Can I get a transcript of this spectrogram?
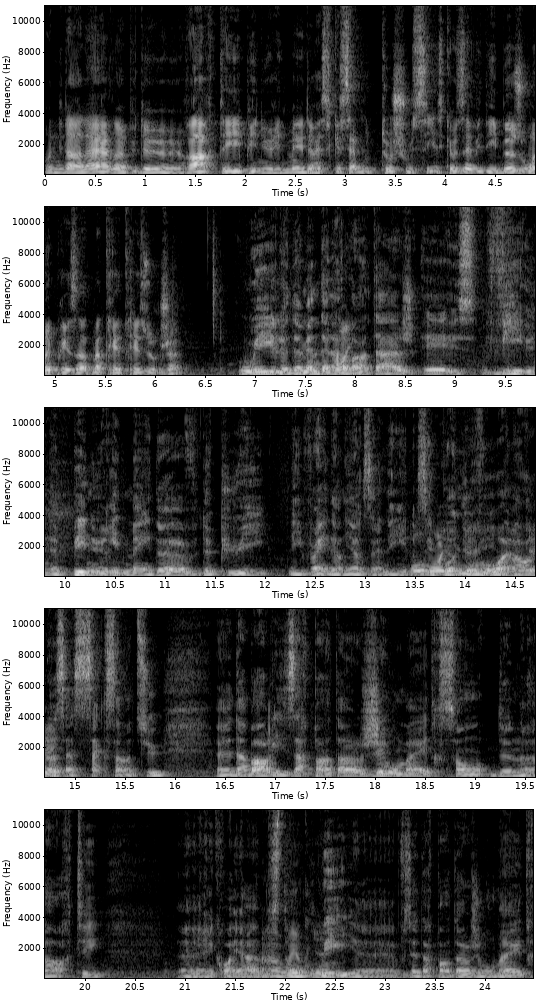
on est dans l'ère d'un peu de rareté, pénurie de main-d'œuvre. Est-ce que ça vous touche aussi? Est-ce que vous avez des besoins présentement très, très urgents? Oui, le domaine de l'arpentage vit une pénurie de main-d'œuvre depuis les 20 dernières années. Ce n'est pas nouveau, alors là, ça s'accentue. Euh, d'abord, les arpenteurs géomètres sont d'une rareté euh, incroyable. Ah Donc, oui, euh, vous êtes arpenteur géomètre,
